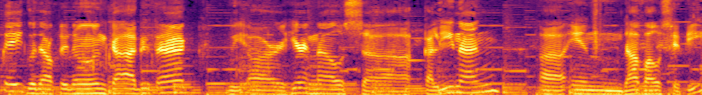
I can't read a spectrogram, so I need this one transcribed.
Okay, good afternoon ka-Agritech. We are here now sa Kalinan uh, in Davao City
